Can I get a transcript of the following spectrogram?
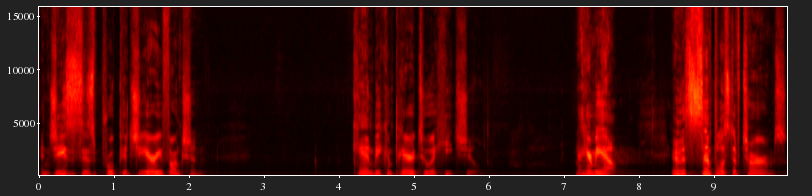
And Jesus' propitiatory function can be compared to a heat shield. Now, hear me out. In the simplest of terms,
